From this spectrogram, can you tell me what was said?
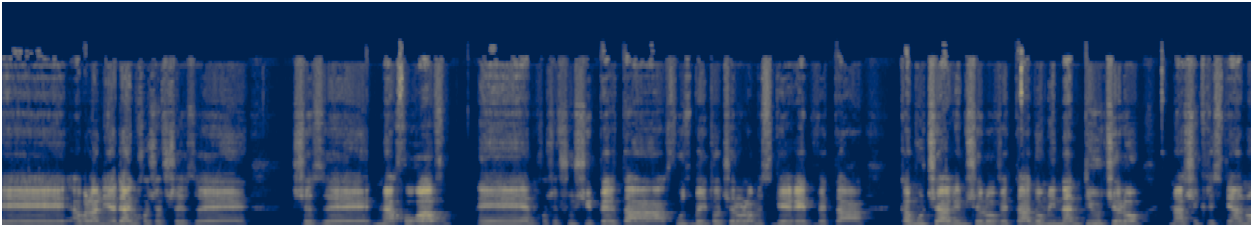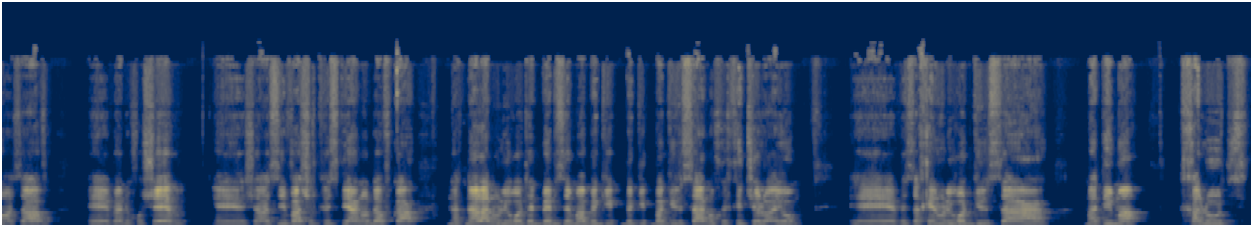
אה, אבל אני עדיין חושב שזה, שזה מאחוריו. אני חושב שהוא שיפר את האחוז בעיטות שלו למסגרת ואת הכמות שערים שלו ואת הדומיננטיות שלו מאז שקריסטיאנו עזב, ואני חושב שהעזיבה של קריסטיאנו דווקא נתנה לנו לראות את בן זמה בגרסה הנוכחית שלו היום, וזכינו לראות גרסה מדהימה, חלוץ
